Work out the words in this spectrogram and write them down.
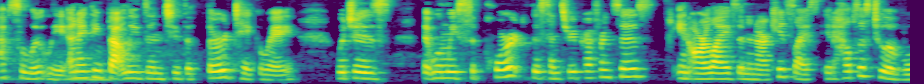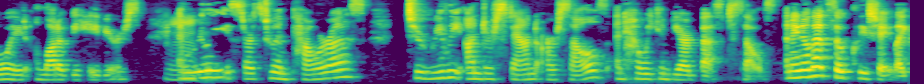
Absolutely. And I think that leads into the third takeaway, which is that when we support the sensory preferences in our lives and in our kids' lives, it helps us to avoid a lot of behaviors mm. and really it starts to empower us to really understand ourselves and how we can be our best selves. And I know that's so cliche, like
